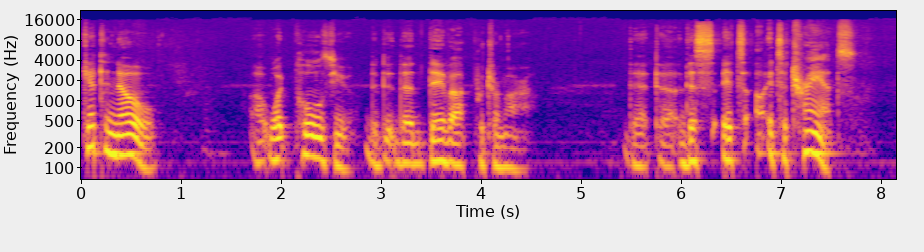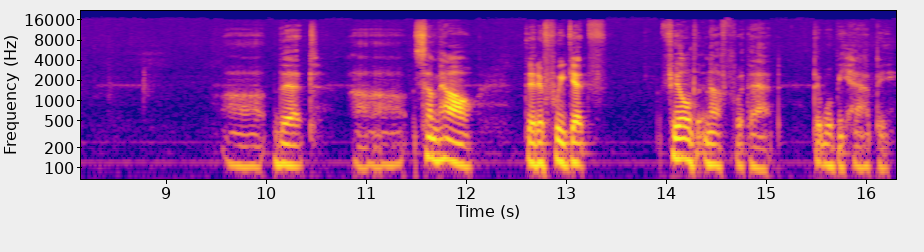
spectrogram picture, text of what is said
get to know uh, what pulls you. The, the Deva Putra Mara. That uh, this it's it's a trance. Uh, that uh, somehow that if we get f- filled enough with that, that we'll be happy.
